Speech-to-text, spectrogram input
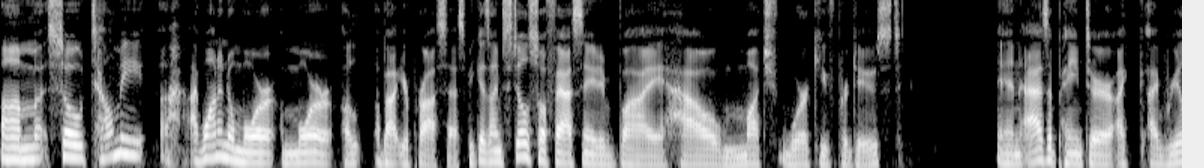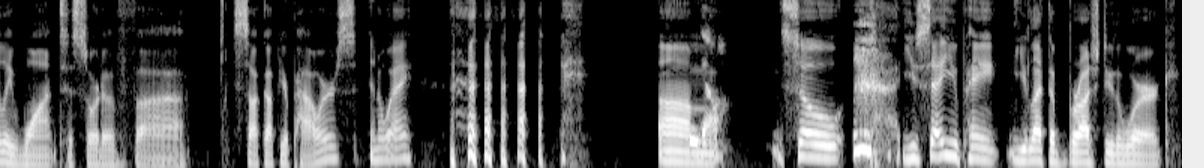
Um, so tell me, uh, I want to know more more uh, about your process because I'm still so fascinated by how much work you've produced. And as a painter, I I really want to sort of uh, suck up your powers in a way. um, yeah. So you say you paint, you let the brush do the work.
